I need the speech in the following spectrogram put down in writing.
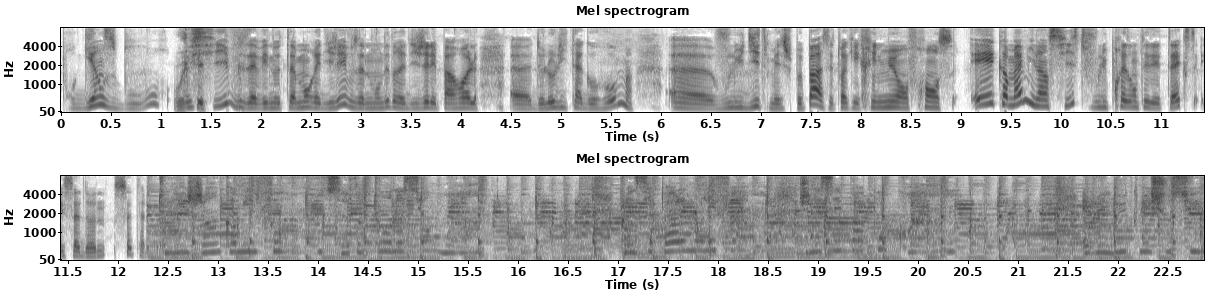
pour Gainsbourg aussi. Vous avez notamment rédigé, vous a demandé de rédiger les paroles euh, de Lolita Go Home. Euh, vous lui dites, mais je peux pas, c'est toi qui écris le mieux en France. Et quand même, il insiste, vous lui présentez des textes et ça donne cet album. Tous les gens comme il faut se retournent sur moi. Principalement les femmes, je ne sais pas pourquoi. Elles mes chaussures,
